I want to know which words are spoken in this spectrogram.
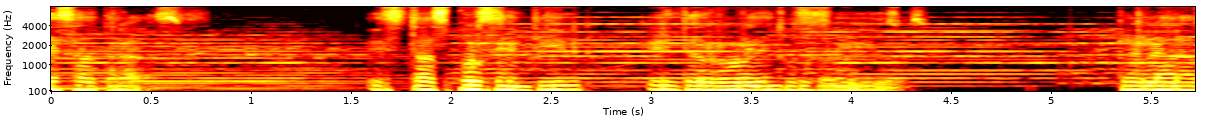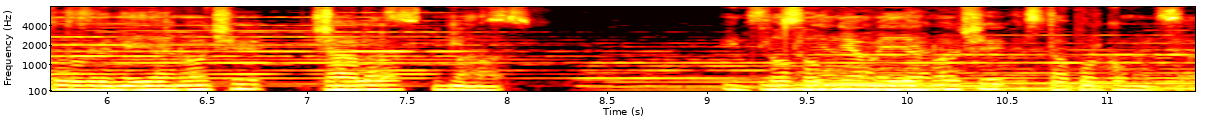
Atrás. Estás por sentir el terror en tus oídos. Relatos de medianoche, charlas y más. Insomnia Medianoche está por comenzar.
